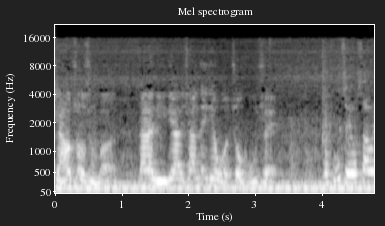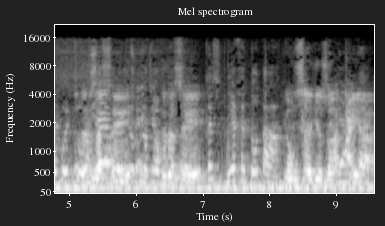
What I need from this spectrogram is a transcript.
想要做什么？当然你一定要像那天我做壶嘴，我壶嘴我稍微会做。那个谁，那个谁，你要看多大？用色就说，哎呀，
